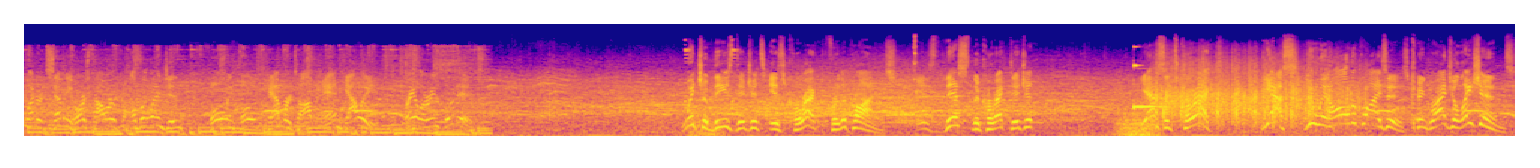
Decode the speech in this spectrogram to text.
270 horsepower Volvo engine, full enclosed camper top and galley. Trailer included. Which of these digits is correct for the prize? Is this the correct digit? Yes, it's correct. Yes, you win all the prizes. Congratulations.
